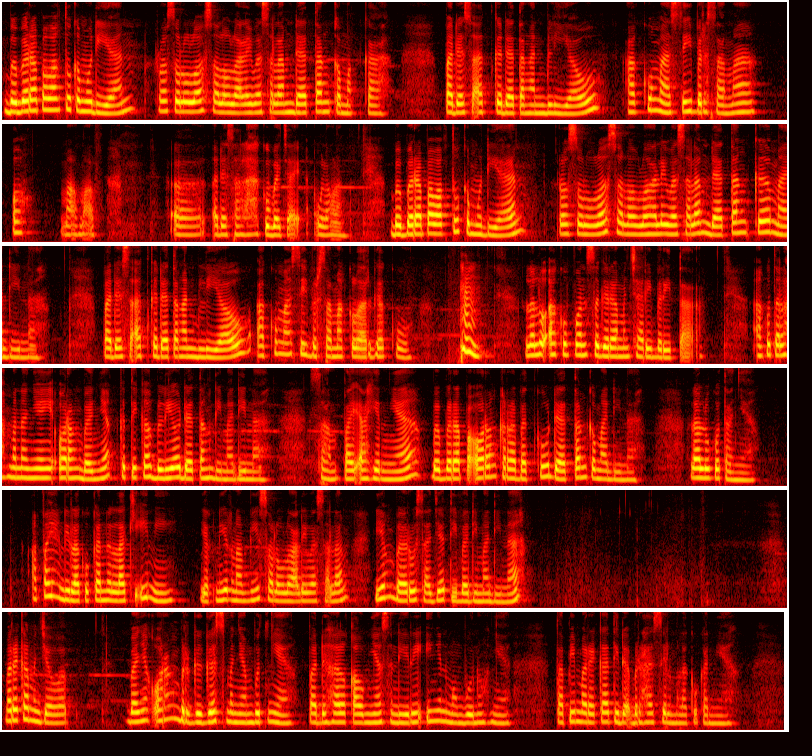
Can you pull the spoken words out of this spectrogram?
Beberapa waktu kemudian, Rasulullah Wasallam datang ke Mekah. Pada saat kedatangan beliau, aku masih bersama. Oh, maaf maaf, uh, ada salah aku baca ya. Ulang-ulang. Beberapa waktu kemudian, Rasulullah Wasallam datang ke Madinah. Pada saat kedatangan beliau, aku masih bersama keluargaku. Lalu aku pun segera mencari berita. Aku telah menanyai orang banyak ketika beliau datang di Madinah. Sampai akhirnya beberapa orang kerabatku datang ke Madinah. Lalu kutanya, apa yang dilakukan lelaki ini, yakni Nabi Shallallahu Alaihi Wasallam yang baru saja tiba di Madinah? Mereka menjawab, banyak orang bergegas menyambutnya, padahal kaumnya sendiri ingin membunuhnya, tapi mereka tidak berhasil melakukannya.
